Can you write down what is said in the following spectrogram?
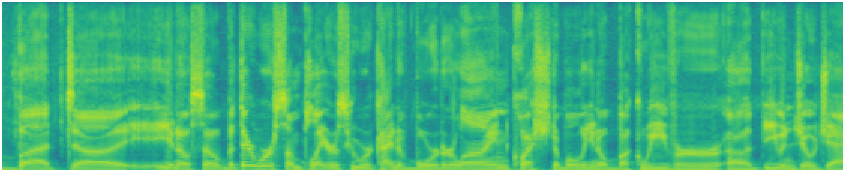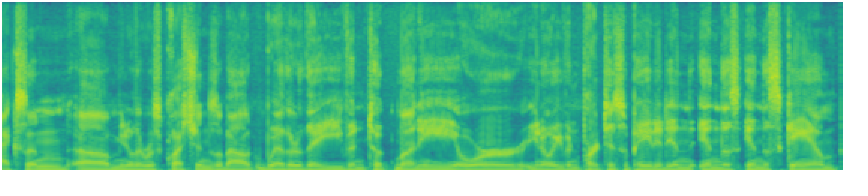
but uh, you know, so but there were some players who were kind of borderline questionable. You know, Buck Weaver, uh, even Joe Jackson. Um, you know, there was questions about whether they even took money or you know even participated in in the in the scam.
